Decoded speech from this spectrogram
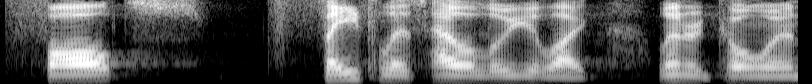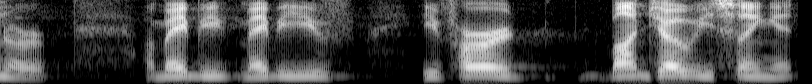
false, faithless hallelujah like Leonard Cohen or, or maybe, maybe you've, you've heard Bon Jovi sing it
